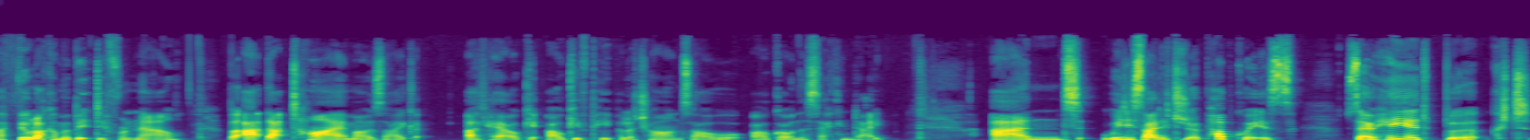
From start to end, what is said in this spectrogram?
I feel like I'm a bit different now, but at that time, I was like, okay, I'll I'll give people a chance. I'll I'll go on the second date, and we decided to do a pub quiz. So he had booked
